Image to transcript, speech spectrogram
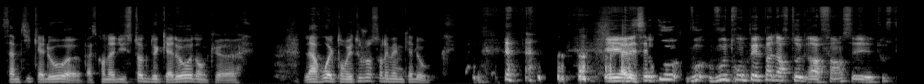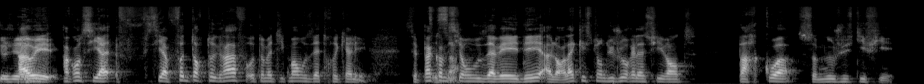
C'est un petit cadeau euh, parce qu'on a du stock de cadeaux. Donc, la roue, elle tombait toujours sur les mêmes cadeaux. Et Allez, surtout, vous ne trompez pas d'orthographe. Hein, c'est tout ce que j'ai. Ah oui, par contre, s'il y a s'il y a faute d'orthographe, automatiquement vous êtes recalé. C'est pas comme si on vous avait aidé. Alors la question du jour est la suivante par quoi sommes-nous justifiés?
